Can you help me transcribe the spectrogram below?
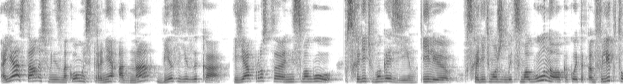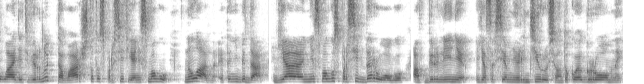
А я останусь в незнакомой стране одна, без языка. Я просто не смогу сходить в магазин. Или сходить, может быть, смогу, но какой-то конфликт уладить, вернуть товар, что-то спросить я не смогу. Ну ладно, это не беда. Я не смогу спросить дорогу, а в Берлине я совсем не ориентируюсь, он такой огромный.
